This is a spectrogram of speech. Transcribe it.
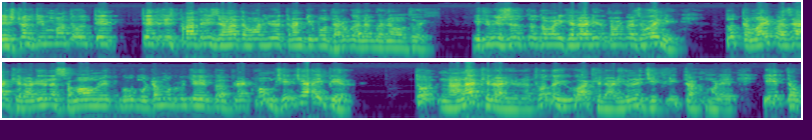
નેશનલ ટીમમાં તો તે તેત્રીસ, પાંત્રીસ જણા તમારી જોડે ત્રણ ટીમો ધારો કે અલગ બનાવતો હોય. એથી વિશેષ તો તમારી ખેલાડીઓ તમારી પાસે હોય નહીં. તો તમારી પાસે આ ખેલાડીઓને સમાવવાનું એક બહુ મોટા મોટું જે પ્લેટફોર્મ છે, જે આઈપીએલ તો નાના ખેલાડીઓને અથવા તો યુવા ખેલાડીઓને જેટલી તક મળે, એ તક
